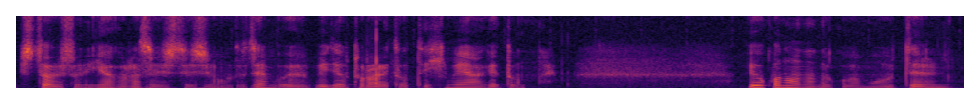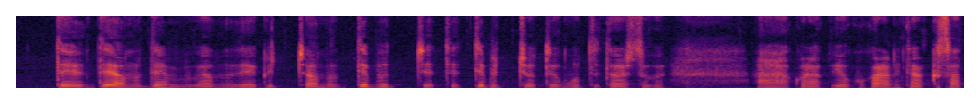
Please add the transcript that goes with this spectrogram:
一人一人嫌がらせしてしまうと全部ビデオ撮られとって悲鳴上げとんない。横の女の子はもう全で、で、あの、全部があの、で、ぐっちゃ、あの、デブッチェって、デブッチョって思ってた人が、ああ、これは横から見たら腐っ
